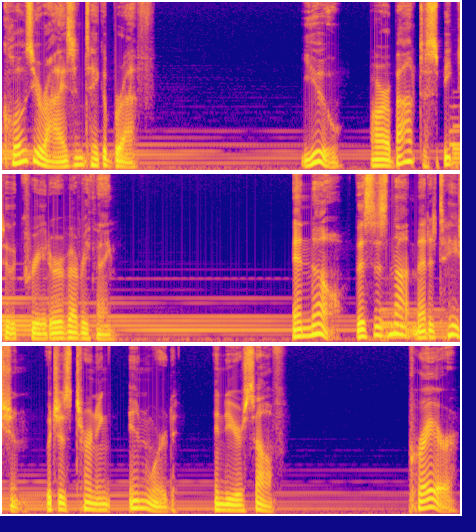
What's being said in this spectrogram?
Close your eyes and take a breath. You are about to speak to the Creator of everything. And no, this is not meditation, which is turning inward into yourself. Prayer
